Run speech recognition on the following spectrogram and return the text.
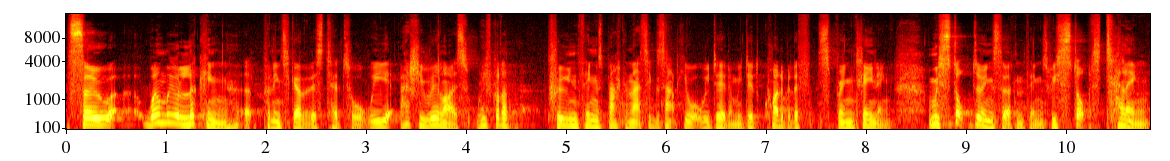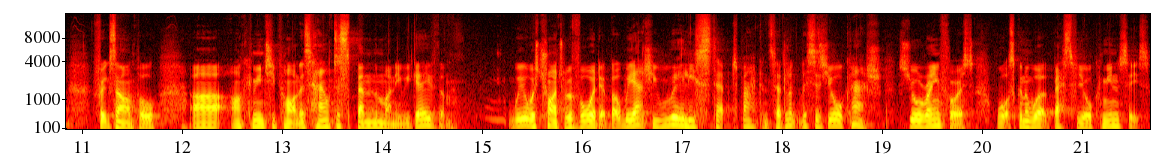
So when we were looking at putting together this TED Talk, we actually realized we've got to prune things back, and that's exactly what we did. And we did quite a bit of spring cleaning. And we stopped doing certain things. We stopped telling, for example, uh, our community partners how to spend the money we gave them. We always try to avoid it, but we actually really stepped back and said, look, this is your cash, it's your rainforest, what's going to work best for your communities?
